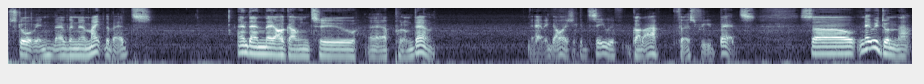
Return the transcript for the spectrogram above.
storing, they're going to make the beds, and then they are going to uh, put them down. There we go, as you can see, we've got our first few beds. So now we've done that,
